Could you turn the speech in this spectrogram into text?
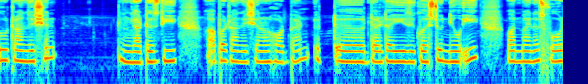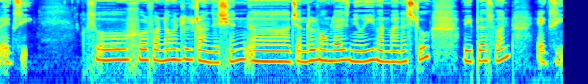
2 transition that is the upper transition or hot band it uh, delta e is equals to nu e 1 minus 4 xe so for fundamental transition uh, general formula is nu e 1 minus 2 v plus 1 xe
